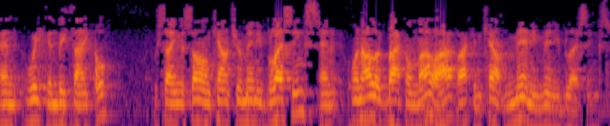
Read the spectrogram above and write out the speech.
And we can be thankful. We sang the song, Count Your Many Blessings. And when I look back on my life, I can count many, many blessings.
